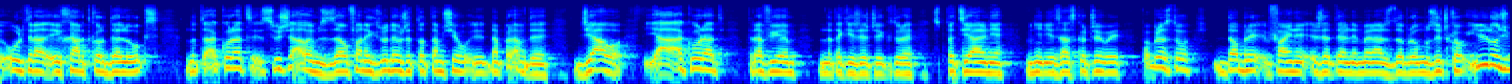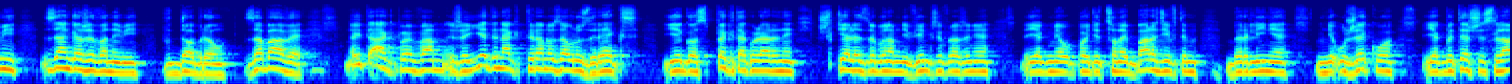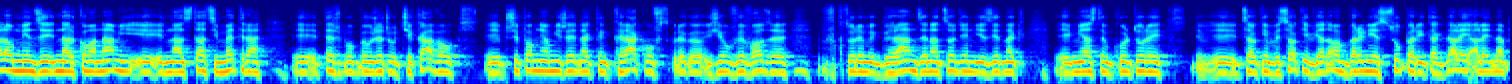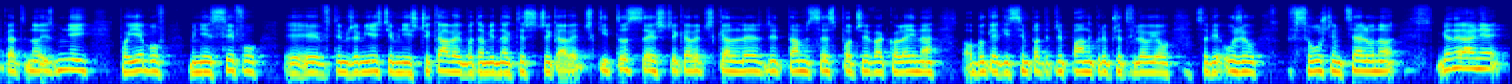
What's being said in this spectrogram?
Ultra Hardcore Deluxe, no to akurat słyszałem z zaufanych źródeł, że to tam się naprawdę działo. Ja akurat trafiłem na takie rzeczy, które specjalnie mnie nie zaskoczyły. Po prostu dobry, fajny, rzetelny melanż z dobrą muzyczką i ludźmi zaangażowanymi w dobrą zabawę. No i tak, powiem wam, że jednak Tyrannosaurus Rex jego spektakularny szkielet zrobił na mnie większe wrażenie, jak miał powiedzieć, co najbardziej w tym Berlinie mnie urzekło. Jakby też slalom między narkomanami y, na stacji metra y, też był, był rzeczą ciekawą. Y, Przypomniał mi, że jednak ten Kraków, z którego się wywodzę, w którym grandzę na co dzień, jest jednak y, miastem kultury y, całkiem wysokiej. Wiadomo, Berlin jest super i tak dalej, ale na przykład no, jest mniej pojebów, mniej syfu y, y, w tymże mieście, mniej szczykawek, bo tam jednak też szczykaweczki, tu se szczykaweczka leży, tam se spoczywa kolejna, obok jakiś sympatyczny pan, który przed chwilą ją sobie użył w słusznym celu. No, generalnie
